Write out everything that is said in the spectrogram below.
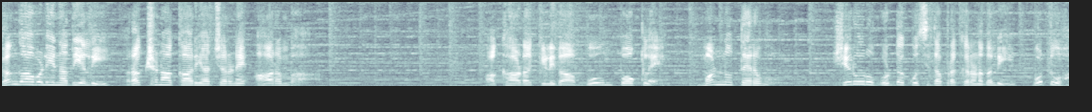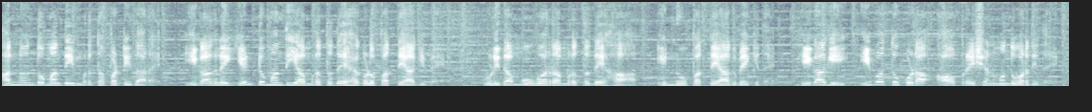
ಗಂಗಾವಳಿ ನದಿಯಲ್ಲಿ ರಕ್ಷಣಾ ಕಾರ್ಯಾಚರಣೆ ಆರಂಭ. ಅಖಾಡಕ್ಕಿಳಿದ ಬೂಮ್ ಪೋಕ್ಲೇನ್ ಮಣ್ಣು ತೆರವು. ಶಿರೂರು ಗುಡ್ಡ ಕುಸಿತ ಪ್ರಕರಣದಲ್ಲಿ ಒಟ್ಟು ಹನ್ನೊಂದು ಮಂದಿ ಮೃತಪಟ್ಟಿದ್ದಾರೆ. ಈಗಾಗಲೇ ಎಂಟು ಮಂದಿಯ ಮೃತದೇಹಗಳು ಪತ್ತೆಯಾಗಿವೆ. ಉಳಿದ ಮೂವರ ಮೃತದೇಹ ಇನ್ನೂ ಪತ್ತೆಯಾಗಬೇಕಿದೆ. ಹೀಗಾಗಿ ಇವತ್ತು ಕೂಡ ಆಪರೇಷನ್ ಮುಂದುವರೆದಿದೆ.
